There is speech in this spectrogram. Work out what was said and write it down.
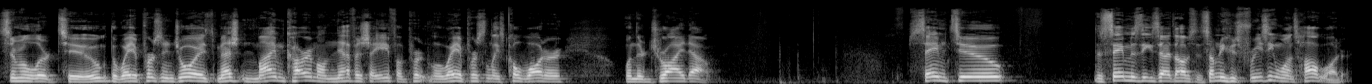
similar to the way a person enjoys maim karim al nefesh the way a person likes cold water when they're dried out. Same to the same as the exact opposite. Somebody who's freezing wants hot water.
